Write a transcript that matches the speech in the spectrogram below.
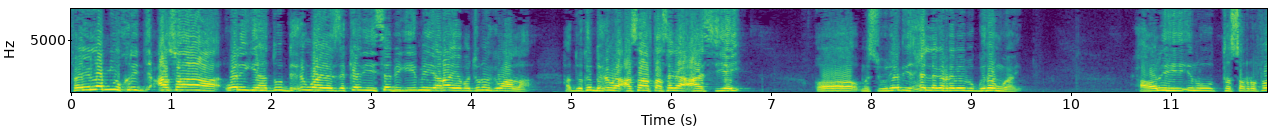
fain lam yukrij casaa weligii hadduu bixin waayo zakadii sabigii imihii yaraa iyo majnuunkii waa la. Hadduu ka bixin waayo casaarta asagaa caasiyey oo mas'uuliyadii xil laga rabay buu gudan waayo xoolihii inuu tasarufo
